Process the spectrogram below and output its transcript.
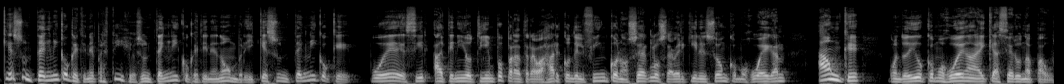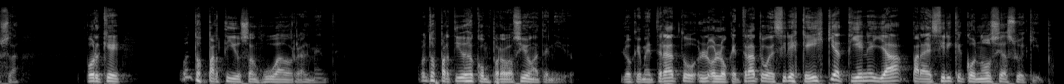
que es un técnico que tiene prestigio, es un técnico que tiene nombre y que es un técnico que puede decir ha tenido tiempo para trabajar con Delfín, conocerlos, saber quiénes son, cómo juegan. Aunque cuando digo cómo juegan hay que hacer una pausa. Porque, ¿cuántos partidos han jugado realmente? ¿Cuántos partidos de comprobación ha tenido? Lo que, me trato, lo, que trato de decir es que Isquia tiene ya para decir que conoce a su equipo.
